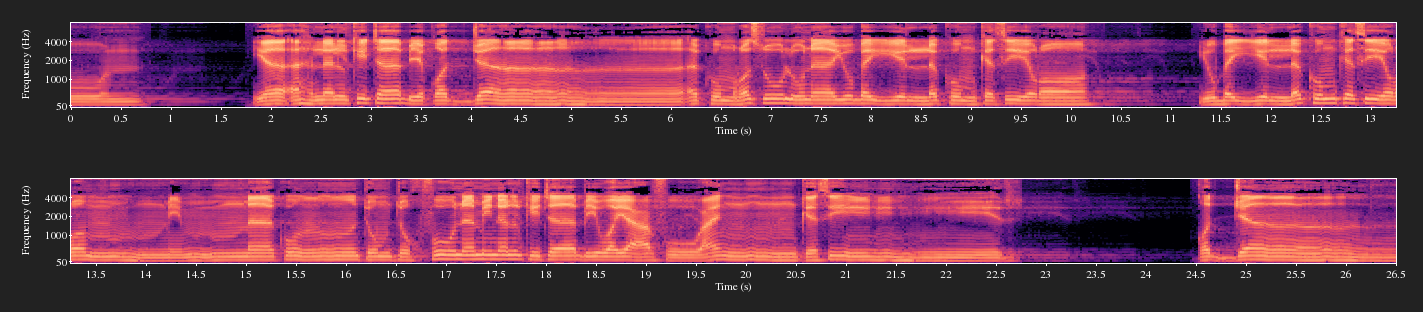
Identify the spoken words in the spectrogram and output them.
يا أهل الكتاب قد جاءكم رسولنا يبين لكم كثيرا يبين لكم كثيرا مما كنتم تخفون من الكتاب ويعفو عن كثير. قد جاءكم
